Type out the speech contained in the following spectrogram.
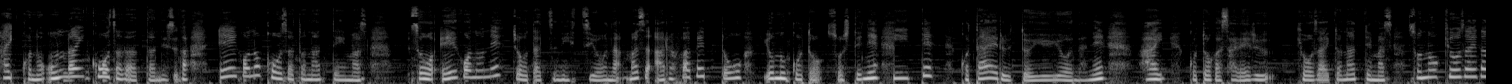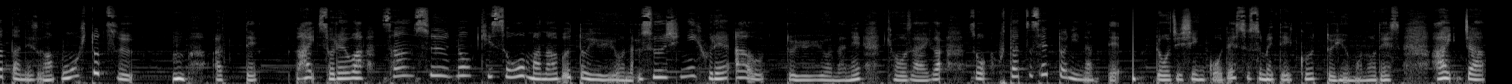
はい、このオンライン講座だったんですが、英語の講座となっています。そう、英語のね、上達に必要な、まずアルファベットを読むこと、そしてね、聞いて答えるというようなね、はい、ことがされる教材となっています。その教材だったんですが、もう一つ、うん、あって、はい、それは算数の基礎を学ぶというような数字に触れ合うというようなね教材がそう2つセットになって同時進行で進めていくというものです。はい、じゃあ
